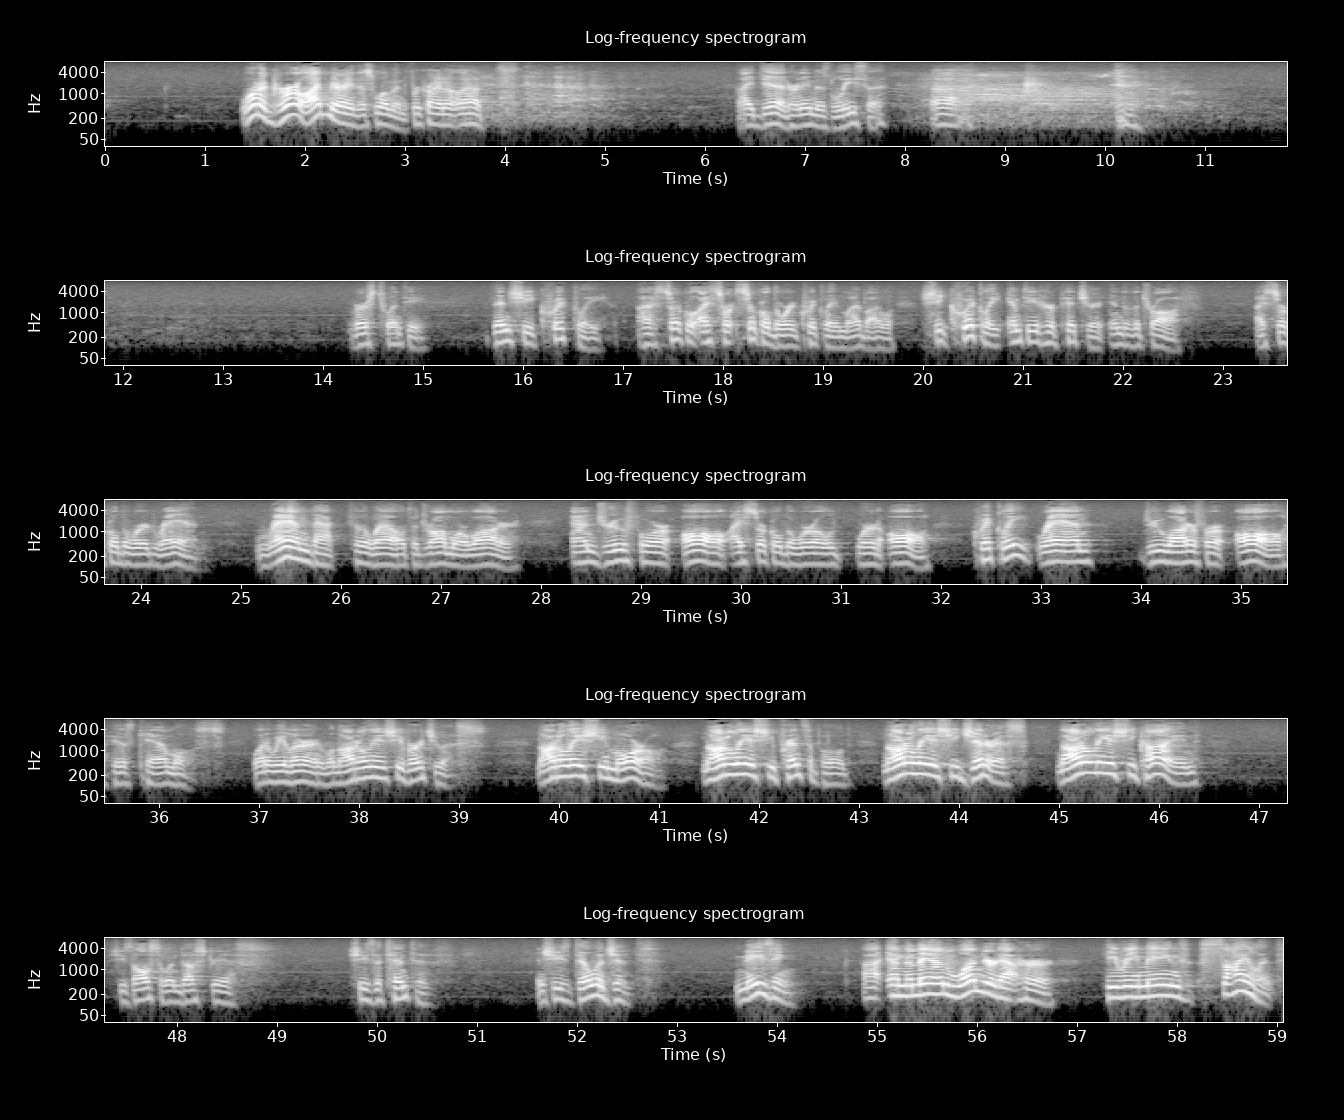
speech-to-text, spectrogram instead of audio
What a girl. I'd marry this woman for crying out loud. I did. Her name is Lisa. Uh, Verse 20. Then she quickly, I, circled, I circled the word quickly in my Bible. She quickly emptied her pitcher into the trough. I circled the word ran. Ran back to the well to draw more water and drew for all. I circled the word, word all. Quickly ran, drew water for all his camels. What do we learn? Well, not only is she virtuous, not only is she moral, not only is she principled, not only is she generous, not only is she kind, she's also industrious. She's attentive and she's diligent. Amazing. Uh, and the man wondered at her. He remained silent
